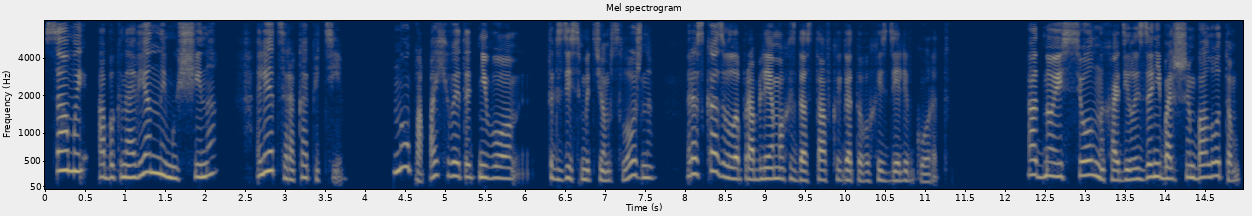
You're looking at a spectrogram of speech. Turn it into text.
Самый обыкновенный мужчина, лет сорока пяти. Ну, попахивает от него, так здесь мытьем сложно. Рассказывал о проблемах с доставкой готовых изделий в город. Одно из сел находилось за небольшим болотом.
